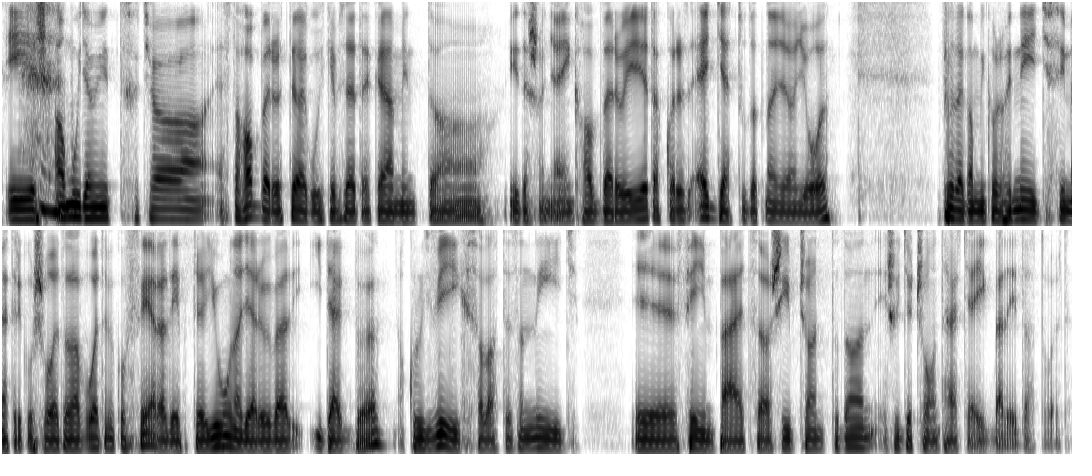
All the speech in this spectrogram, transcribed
és amúgy, amit, hogyha ezt a habverőt tényleg úgy képzeltek el, mint a édesanyjáink habverőjét, akkor ez egyet tudott nagyon jól, főleg amikor, hogy négy szimmetrikus oldala volt, amikor félreléptél jó nagy erővel idegből, akkor úgy végig szaladt ez a négy fémpálca a sípcsontodon, és ugye a csonthártyáig belédatolt.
